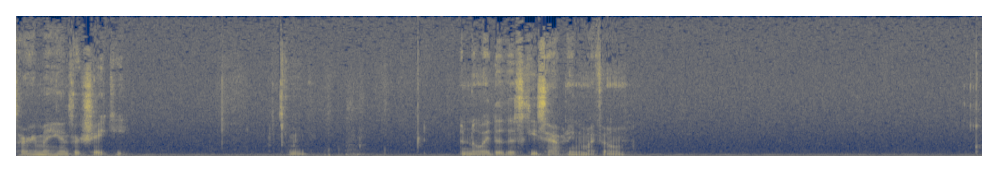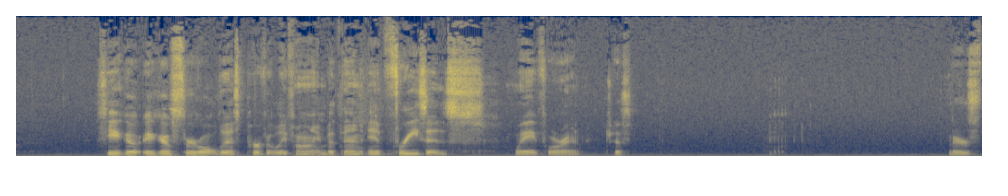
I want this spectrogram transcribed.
Sorry, my hands are shaky. I'm annoyed that this keeps happening to my phone. See, it, go, it goes through all this perfectly fine, but then it freezes. Wait for it. Just. There's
